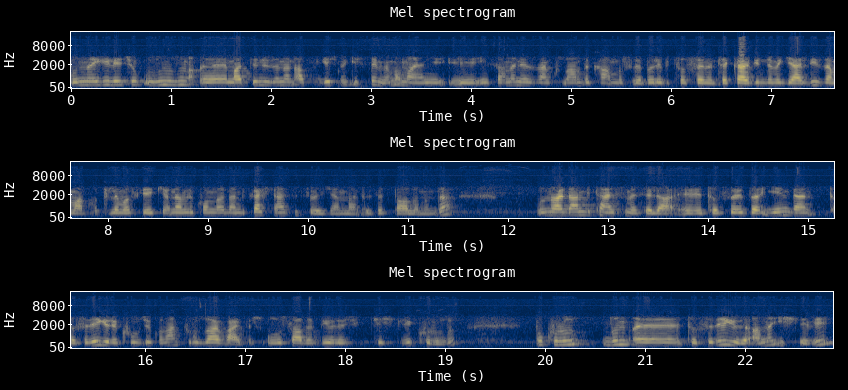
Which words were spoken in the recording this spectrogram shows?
Bununla ilgili çok uzun uzun e, maddenin üzerinden aslında geçmek istemiyorum ama yani e, insanların en azından kulağında kalması ve böyle bir tasarının tekrar gündeme geldiği zaman hatırlaması gereken önemli konulardan birkaç tanesini söyleyeceğim ben özet bağlamında. Bunlardan bir tanesi mesela e, tasarıda yeniden tasarıya göre kurulacak olan kurullar vardır. Ulusal ve Biyolojik Çeşitlilik Kurulu. Bu kurulun e, tasarıya göre ana işlevi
